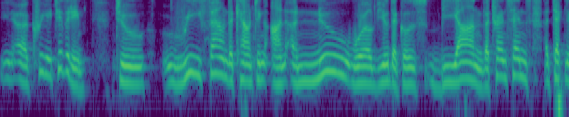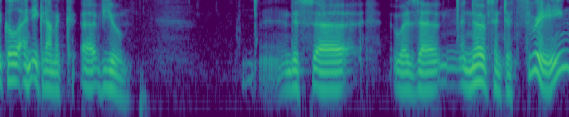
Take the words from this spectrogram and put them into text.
you know, creativity to refound accounting on a new worldview that goes beyond, that transcends a technical and economic uh, view. This uh, was uh, Nerve Center 3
